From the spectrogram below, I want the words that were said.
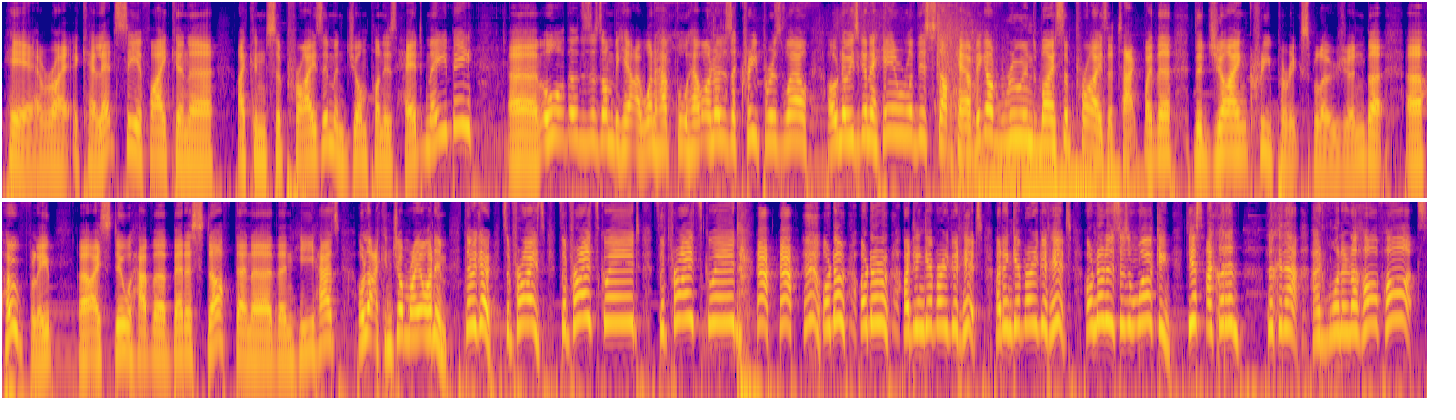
here. Right. Okay. Let's see if I can. Uh, I can surprise him and jump on his head, maybe. Um, oh, there's a zombie here. I want to have full health. Oh no, there's a creeper as well. Oh no, he's gonna hear all of this stuff. Okay, I think I've ruined my surprise attack by the the giant creeper explosion. But uh, hopefully, uh, I still have uh, better stuff than uh, than he has. Oh look, I can jump right on him. There we go. Surprise! Surprise, squid! Surprise, squid! oh no! Oh no! No! I didn't get very good hits. I didn't get very good hits. Oh no, this isn't working. Yes, I got him. Look at that. I had one and a half hearts.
